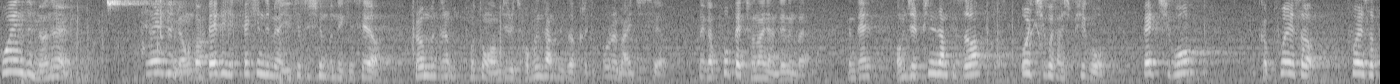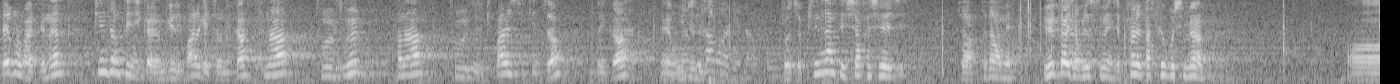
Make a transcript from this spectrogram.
포핸드 면을 포핸드 면과 백, 백핸드 면 이렇게 쓰시는 분들이 계세요. 그런 분들은 보통 엄지를 접은 상태에서 그렇게 볼을 많이 치세요. 그러니까 포백 전환이 안 되는 거야. 근데 엄지를 핀 상태에서 볼 치고 다시 피고 백 치고 그 포에서 포에서 백으로 갈 때는 핀 상태니까 연결이 빠르겠죠. 그러니까 하나 둘 둘 하나 둘 둘 이렇게 빠를 수 있겠죠. 그러니까 예, 그냥 엄지를 펴버리라고. 그렇죠. 핀 상태 시작하셔야지. 자, 그 다음에 여기까지 잡으셨으면 이제 팔을 딱 펴보시면 어,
